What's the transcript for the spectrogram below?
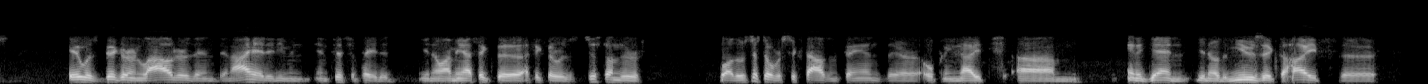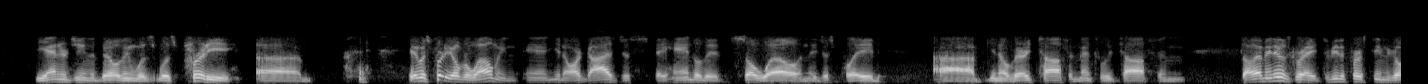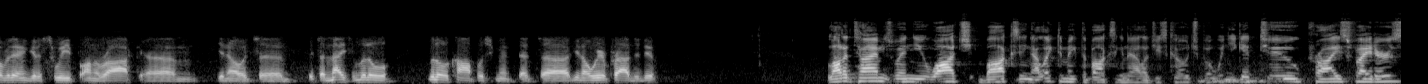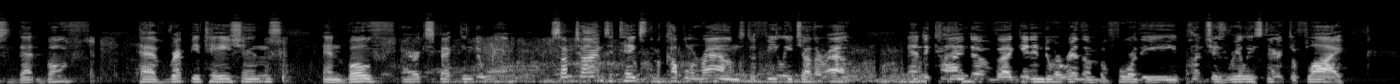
it was bigger and louder than than I had even anticipated. You know, I mean, I think the I think there was just under well, there was just over six thousand fans there opening night. Um, and again, you know, the music, the hype, the the energy in the building was was pretty. Uh, it was pretty overwhelming, and you know, our guys just they handled it so well, and they just played, uh, you know, very tough and mentally tough, and so I mean, it was great to be the first team to go over there and get a sweep on the rock. Um, you know, it's a it's a nice little little accomplishment that uh, you know we were proud to do a lot of times when you watch boxing, I like to make the boxing analogies, coach, but when you get two prize fighters that both have reputations and both are expecting to win, sometimes it takes them a couple of rounds to feel each other out and to kind of uh, get into a rhythm before the punches really start to fly.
